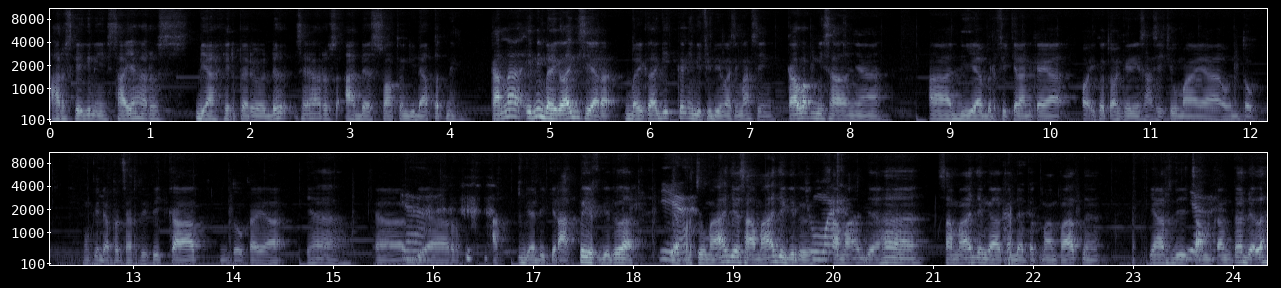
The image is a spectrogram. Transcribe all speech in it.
harus kayak gini saya harus di akhir periode saya harus ada sesuatu yang didapat nih karena ini balik lagi sih ya balik lagi ke individu masing-masing kalau misalnya uh, dia berpikiran kayak oh ikut organisasi cuma ya untuk mungkin dapat sertifikat untuk kayak ya uh, yeah. biar biar dikira aktif gitu lah yeah. ya iya. percuma aja sama aja gitu Cuma. sama aja ha, sama aja nggak akan dapat manfaatnya yang harus iya. dicamkan yeah. adalah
